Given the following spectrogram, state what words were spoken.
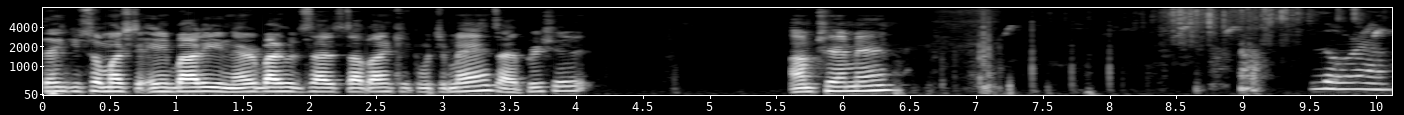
thank you so much to anybody and everybody who decided to stop by and kick it with your mans. I appreciate it. I'm Chan Man, Laura.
